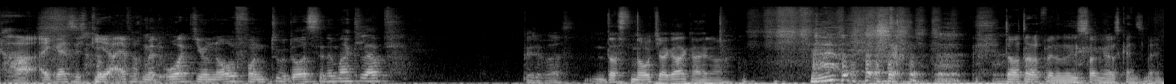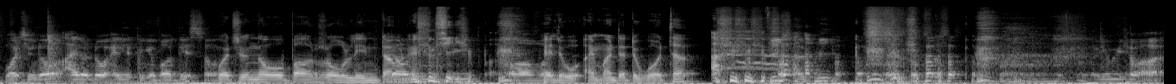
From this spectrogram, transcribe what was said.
Ja, I guess ich gehe einfach mit What You Know von Two Door Cinema Club. Bitte was? Das note ja gar keiner. Doch, doch, wenn du den Song hörst, kannst du nehmen. What you know, I don't know anything about this song. What you know about rolling down in the deep. Oh. Hello, I'm under the water. Junge, ich habe aber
